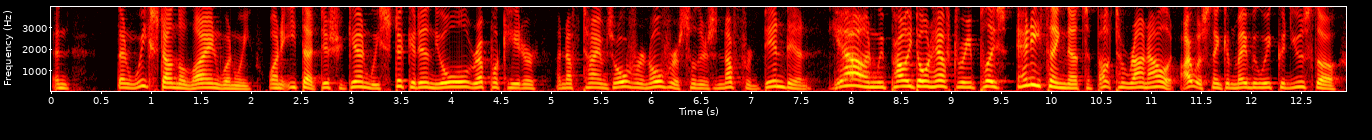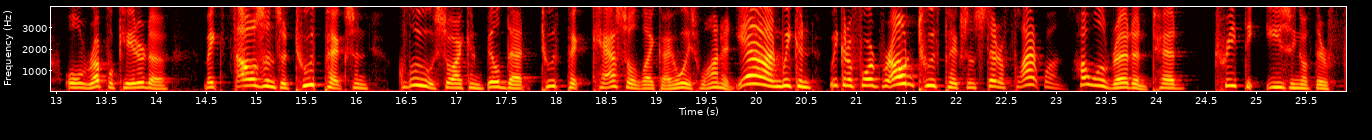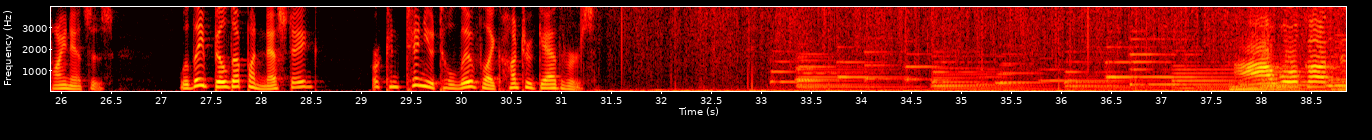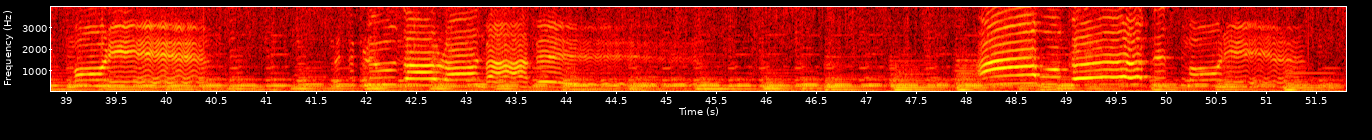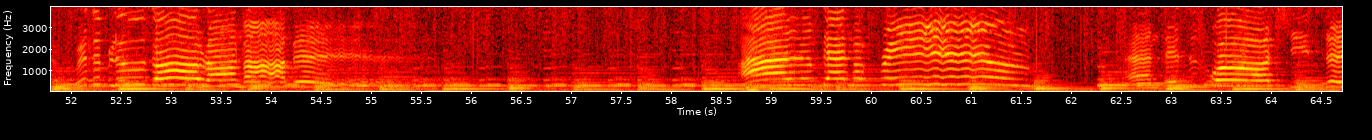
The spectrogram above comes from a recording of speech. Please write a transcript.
and then weeks down the line, when we want to eat that dish again, we stick it in the old replicator enough times over and over so there's enough for Din Din. Yeah, and we probably don't have to replace anything that's about to run out. I was thinking maybe we could use the old replicator to make thousands of toothpicks and glue so I can build that toothpick castle like I always wanted. Yeah, and we can we can afford round toothpicks instead of flat ones. How will Red and Ted treat the easing of their finances? Will they build up a nest egg or continue to live like hunter gatherers? I woke up this morning with the blues around my bed. I woke up this morning with the blues all around my bed. I looked at my friend, and this is what she said.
